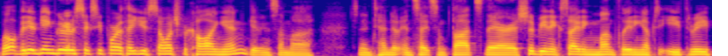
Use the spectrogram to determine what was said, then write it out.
well, Video Game Guru sixty four, thank you so much for calling in, giving some uh, some Nintendo insight, some thoughts there. It should be an exciting month leading up to E three.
